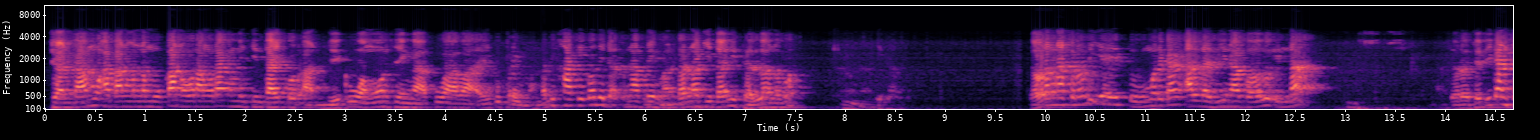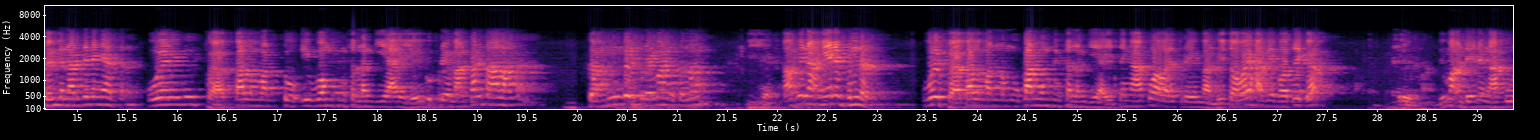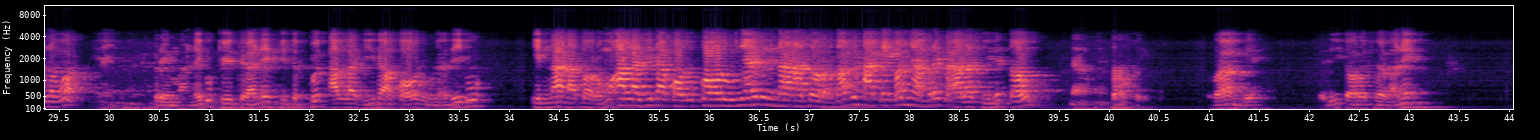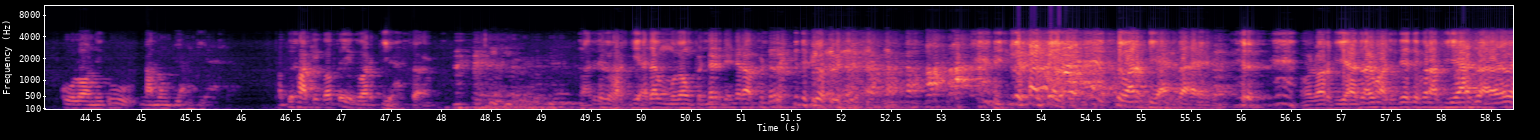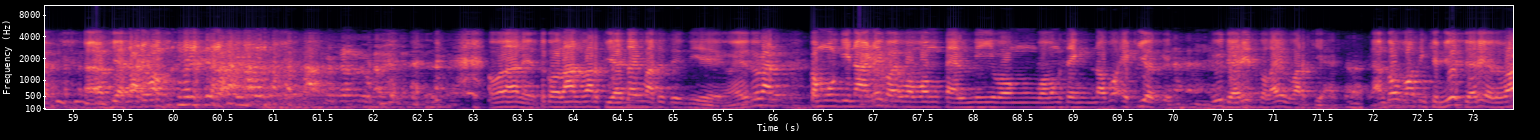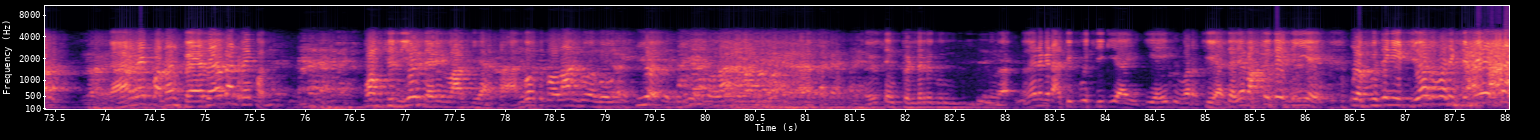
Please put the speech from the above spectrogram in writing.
Dan kamu akan menemukan orang-orang yang mencintai Quran. Jadi wong wong sing ngaku awak itu preman. Tapi hati kau tidak pernah preman karena kita ini dalan apa? Kita. Nah, orang Nasrani ya itu mereka alladzina qalu inna Cara jadi kan ben artinya ngeten. Kowe bakal metu wong sing seneng kiai ya iku preman kan salah kan? Gak mungkin preman seneng. Iya. Tapi nak ngene bener. Kowe bakal menemukan wong sing seneng kiai sing ngaku awake preman. Iso wae hakikate gak preman. Cuma ndekne ngaku napa? Preman. Lha iku bedane disebut alladzina qalu. Lha iku inna nasara. Mu alladzina qalu qalunya itu inna nasara, tapi hakikatnya mereka alladzina tau. Nah, tauhid. Paham ya? Jadi cara jawane Kulon niku namung tiang biasa. Tapi hakikatnya ya luar biasa. Masih luar biasa ngomong bener, dia nera bener. Itu kan luar biasa ya. Luar biasa maksudnya itu luar biasa. Nah, biasa memang bener. nih sekolah luar biasa yang maksudnya piye. Nah, itu kan kemungkinannya kayak wong telmi, wong wong sing nopo idiot gitu. Itu dari sekolahnya luar biasa. Yang kok wong sing jenius dari luar. Nah, repot kan bahasa kan repot. Wong jenius dari luar biasa. Engko sekolah engko engko idiot sekolah. Itu sing bener ku. Ngene kena dipuji kiai, kiai itu luar biasa. Ya maksudnya piye? Mlebu sing idiot apa sing jenius?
